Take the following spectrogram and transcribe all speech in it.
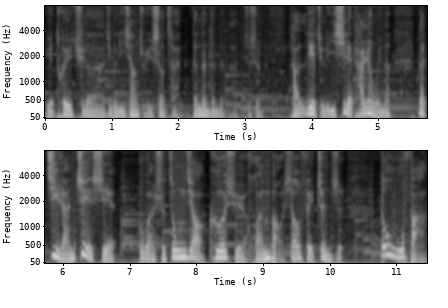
也褪去了这个理想主义色彩，等等等等的，就是他列举了一系列他认为呢，那既然这些。不管是宗教、科学、环保、消费、政治，都无法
